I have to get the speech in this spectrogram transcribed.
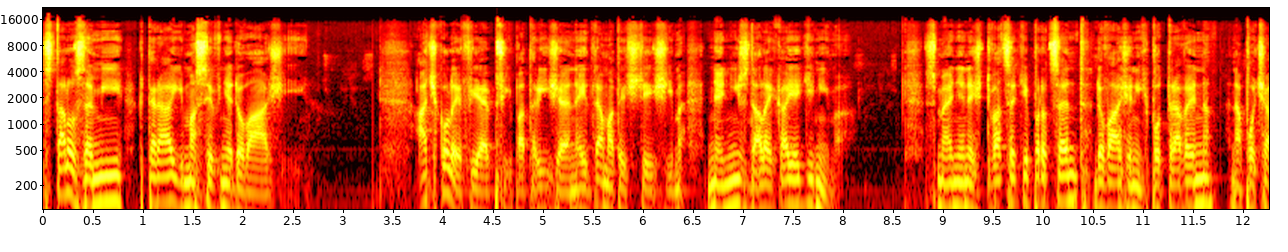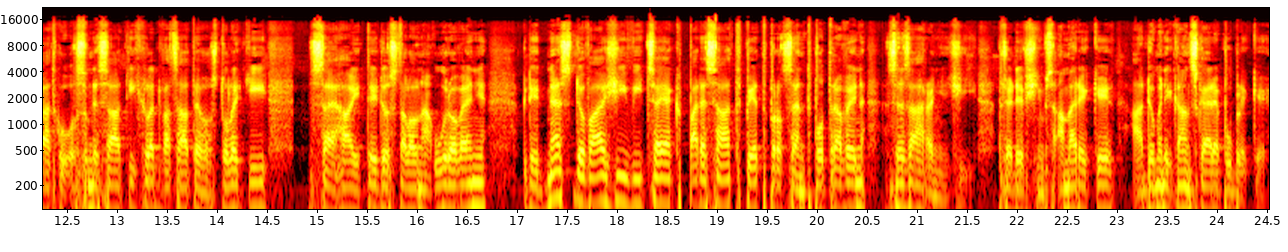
stalo zemí, která ji masivně dováží. Ačkoliv je případ rýže nejdramatičtějším, není zdaleka jediným – z méně než 20% dovážených potravin na počátku 80. let 20. století se Haiti dostalo na úroveň, kdy dnes dováží více jak 55% potravin ze zahraničí, především z Ameriky a Dominikánské republiky.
